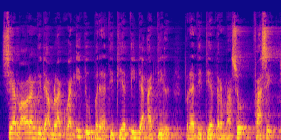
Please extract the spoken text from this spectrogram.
Siapa orang tidak melakukan itu berarti dia tidak adil, berarti dia termasuk fasik.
